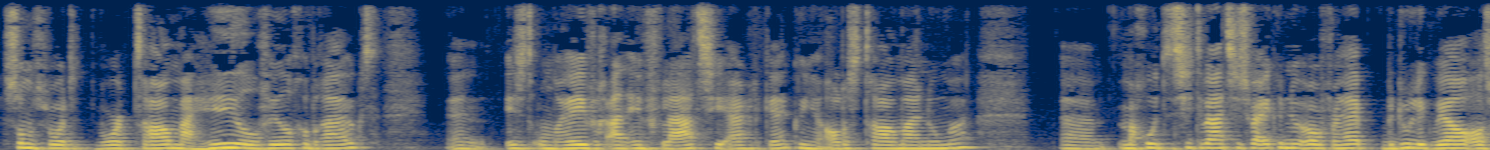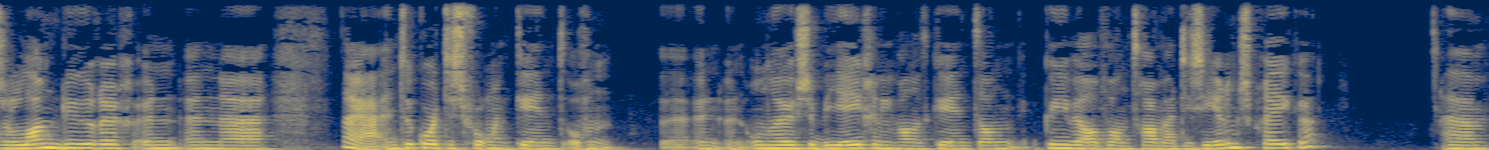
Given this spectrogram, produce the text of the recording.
soms wordt het woord trauma heel veel gebruikt. En is het onderhevig aan inflatie eigenlijk, hè? kun je alles trauma noemen. Uh, maar goed, de situaties waar ik het nu over heb, bedoel ik wel als er langdurig een, een, nou ja, een tekort is voor een kind of een eh, een, een onheuse bejegening van het kind, dan kun je wel van traumatisering spreken. Um,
